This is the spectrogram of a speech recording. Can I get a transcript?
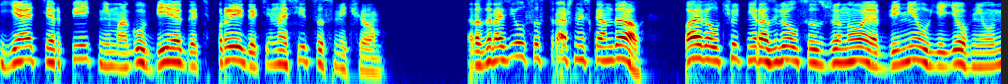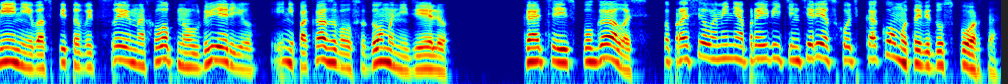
Я терпеть не могу бегать, прыгать и носиться с мячом. Разразился страшный скандал — Павел чуть не развелся с женой, обвинил ее в неумении воспитывать сына, хлопнул дверью и не показывался дома неделю. Катя испугалась, попросила меня проявить интерес хоть к какому-то виду спорта.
